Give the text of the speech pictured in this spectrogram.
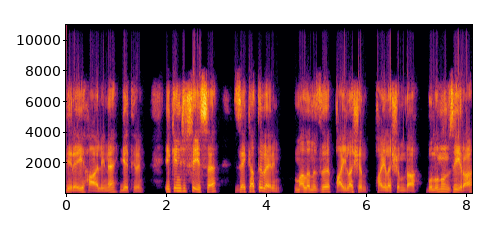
direği haline getirin. İkincisi ise zekatı verin. Malınızı paylaşın, paylaşımda bulunun zira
